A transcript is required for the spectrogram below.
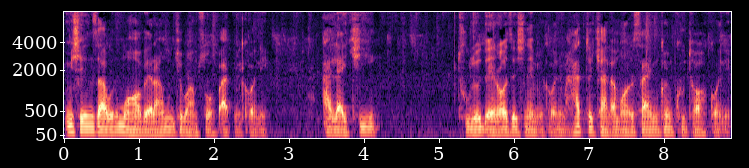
میشه این زبان محاورمون که با هم صحبت می‌کنیم. علکی طول و درازش نمی کنیم حتی کلمه ها رو سعی می‌کنیم کوتاه کنیم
